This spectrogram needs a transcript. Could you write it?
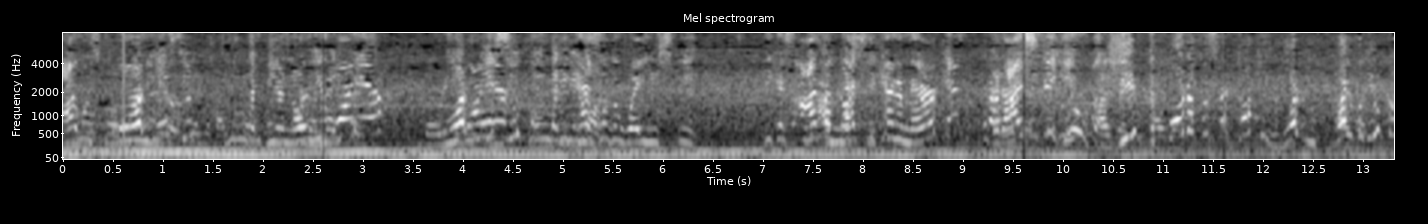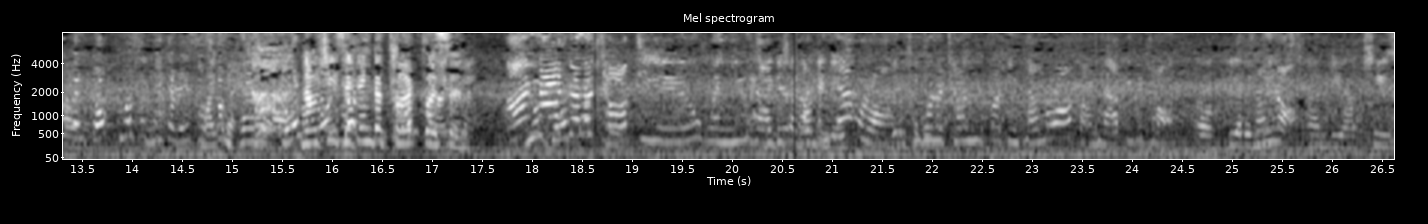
I was born What born makes you here. think that we are not Were you born here? Were What born makes you think that we are Because of the way you speak. Because I'm, I'm a Mexican American, but I speak English. We, the four of us were talking. What? Why would you come and talk to us and make a racist My friend. comment? Don't- Now don't she's hitting the third talk to us. person. I'm You not gonna touch talk to you when you have Maybe your fucking camera on. If you want to turn your fucking camera off, I'm happy to talk. Uh, we are Turn it off. and we are, she's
